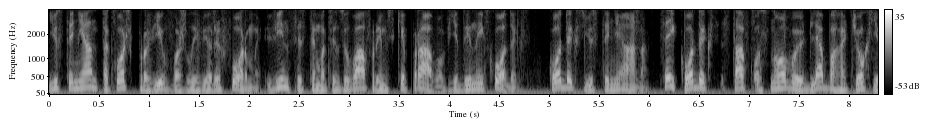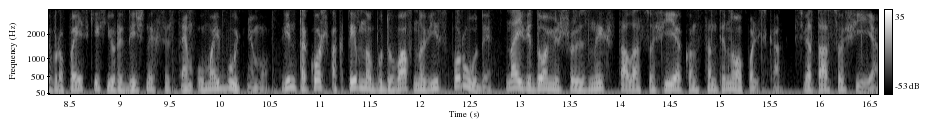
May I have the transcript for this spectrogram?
Юстиніан також провів важливі реформи. Він систематизував римське право в єдиний кодекс Кодекс Юстиніана. Цей кодекс став основою для багатьох європейських юридичних систем у майбутньому. Він також активно будував нові споруди. Найвідомішою з них стала Софія Константинопольська, Свята Софія,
